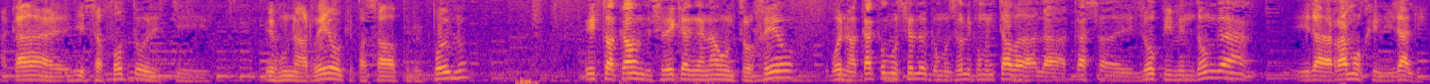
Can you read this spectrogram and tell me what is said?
Acá esa foto este, es un arreo que pasaba por el pueblo. Esto acá donde se ve que han ganado un trofeo. Bueno, acá como, se como yo le comentaba, la casa de Lopi Mendonga era ramos generales.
